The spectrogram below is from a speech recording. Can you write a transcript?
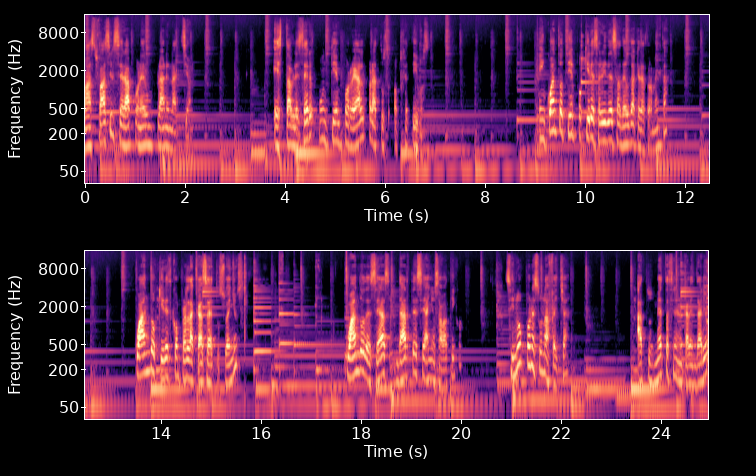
más fácil será poner un plan en acción establecer un tiempo real para tus objetivos. ¿En cuánto tiempo quieres salir de esa deuda que te atormenta? ¿Cuándo quieres comprar la casa de tus sueños? ¿Cuándo deseas darte ese año sabático? Si no pones una fecha a tus metas en el calendario,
